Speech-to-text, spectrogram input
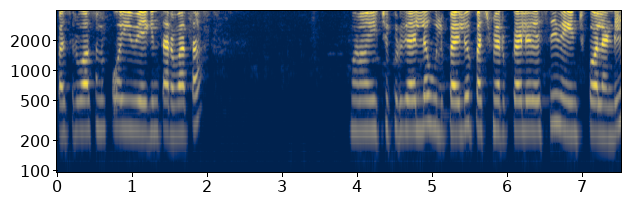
పసిరివాసన పోయి వేగిన తర్వాత మనం ఈ చిక్కుడుకాయల్లో ఉల్లిపాయలు పచ్చిమిరపకాయలు వేసి వేయించుకోవాలండి.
